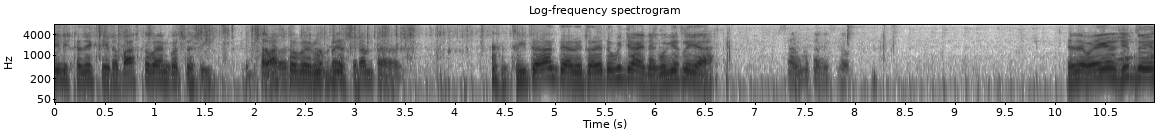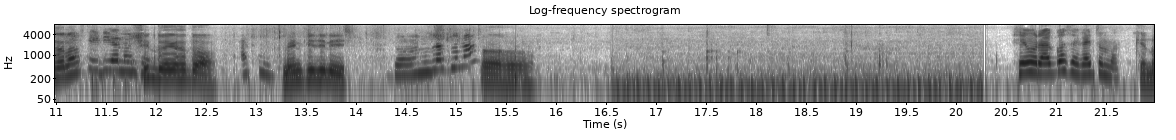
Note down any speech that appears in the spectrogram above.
জিনিসটা দেখছি এটা বাস্তবায়ন করতেছি। বাস্তবে রূপ দিয়েছি। তুই তো আনতে পারবি তোরে তো বুঝতে হয় না কই গেছিলি গা? এই হয়ে গেছে সিদ্ধ হয়ে গেছে না? সিদ্ধ হয়ে গেছে তো? মেন কি? জিনিস? হে ওর আগে শেখাইতো না। কেন?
